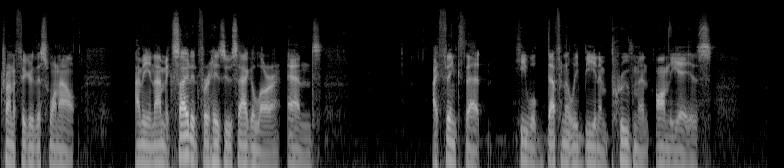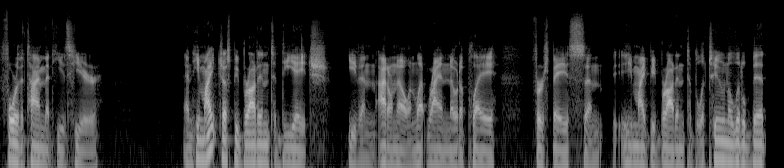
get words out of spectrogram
trying to figure this one out. I mean, I'm excited for Jesus Aguilar, and I think that he will definitely be an improvement on the A's for the time that he's here. And he might just be brought in to DH, even. I don't know, and let Ryan Noda play first base, and he might be brought into platoon a little bit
